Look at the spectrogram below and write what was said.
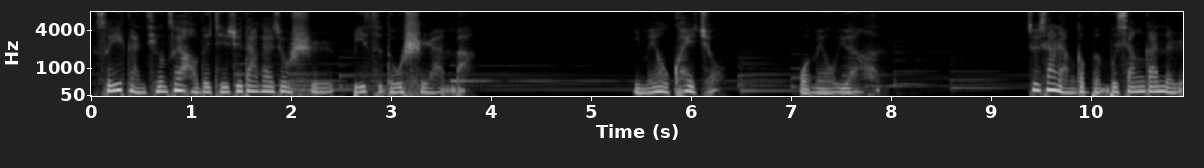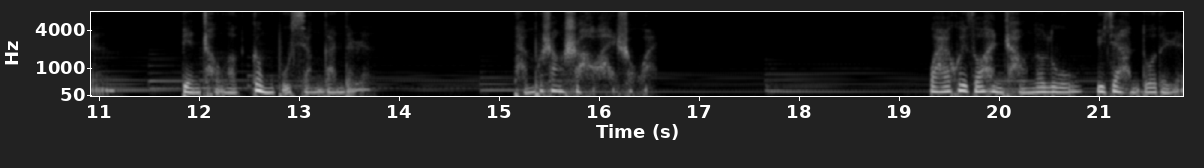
所以，感情最好的结局大概就是彼此都释然吧。你没有愧疚，我没有怨恨，就像两个本不相干的人，变成了更不相干的人。谈不上是好还是坏。我还会走很长的路，遇见很多的人。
